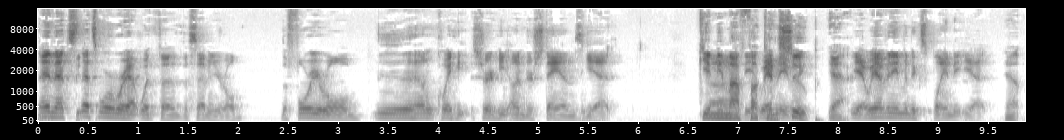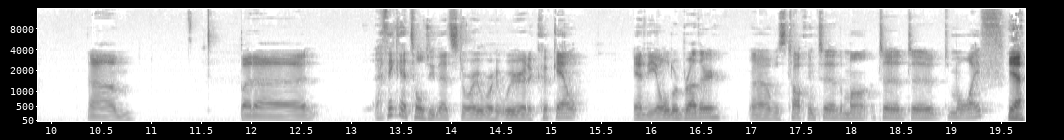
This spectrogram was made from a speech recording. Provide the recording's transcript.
And that's that's where we're at with the the seven year old. The four year old, eh, I don't quite sure he understands yet. Give me Uh, my the- fucking haven't even- soup. yeah. Yeah, we haven't even explained it yet. Yep. Um, but uh, I think I told you that story where we were at a cookout and the older brother uh, was talking to the mom to, to to my wife Yeah.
